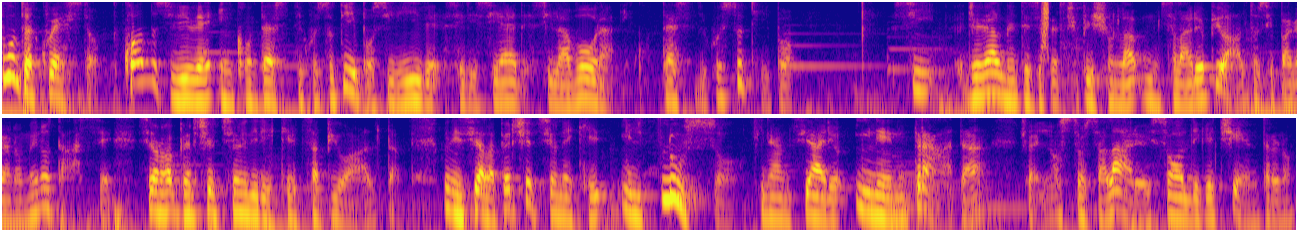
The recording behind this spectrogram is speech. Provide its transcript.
Punto è questo, quando si vive in contesti di questo tipo, si vive, si risiede, si lavora in contesti di questo tipo, si, generalmente si percepisce un, un, salario più alto, si pagano meno tasse, si ha una percezione di ricchezza più alta. Quindi si ha la percezione che il flusso finanziario in entrata, cioè il nostro salario, i soldi che ci entrano,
